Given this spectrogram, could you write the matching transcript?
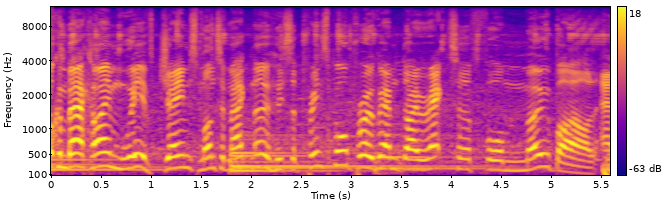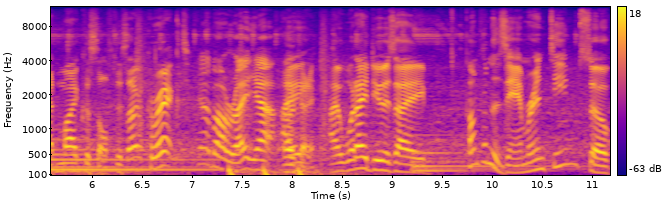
Welcome back. I'm with James Montemagno, who's the Principal Program Director for Mobile at Microsoft. Is that correct? Yeah, about right, yeah. Okay. I, I, what I do is I come from the Xamarin team, so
